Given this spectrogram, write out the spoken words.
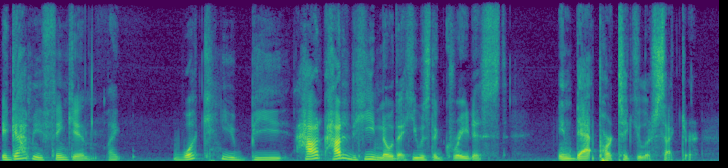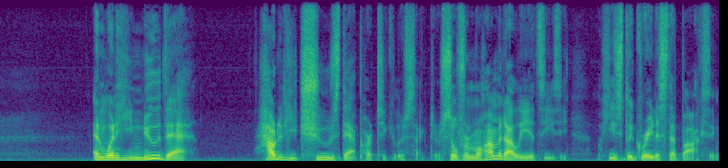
it got me thinking, like, what can you be? How how did he know that he was the greatest in that particular sector? And when he knew that, how did he choose that particular sector? So for Muhammad Ali, it's easy. He's the greatest at boxing.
